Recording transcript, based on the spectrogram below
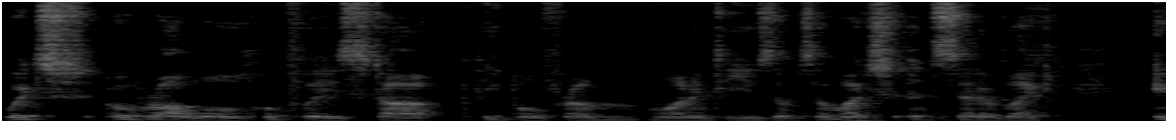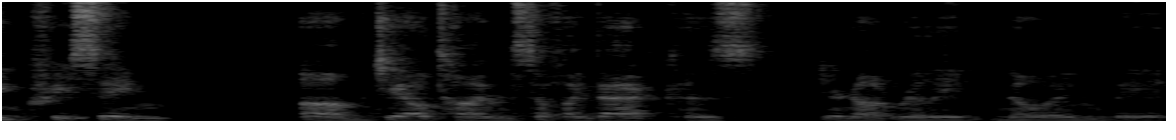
which overall will hopefully stop people from wanting to use them so much instead of like increasing um, jail time and stuff like that because you're not really knowing the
